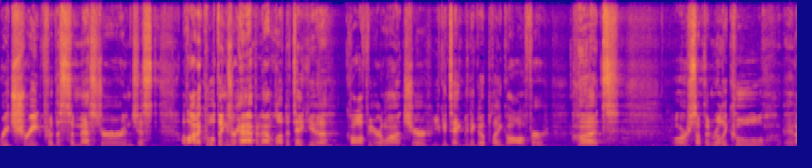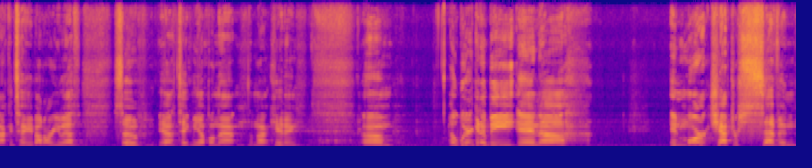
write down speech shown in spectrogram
retreat for the semester. And just a lot of cool things are happening. I'd love to take you to coffee or lunch, or you can take me to go play golf or hunt or something really cool, and I can tell you about RUF. So, yeah, take me up on that. I'm not kidding. Um, we're going to be in, uh, in Mark chapter 7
